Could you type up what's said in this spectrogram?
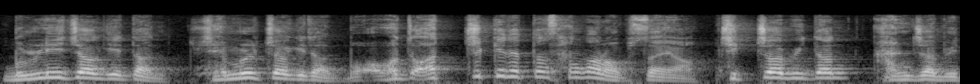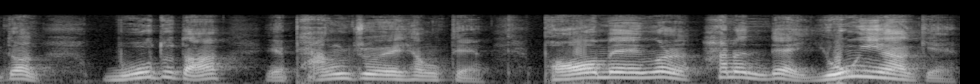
물리적이든 재물적이든 뭐 어떻게 됐든 상관없어요. 직접이든 간접이든 모두 다 예, 방조의 형태. 범행을 하는데 용이하게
